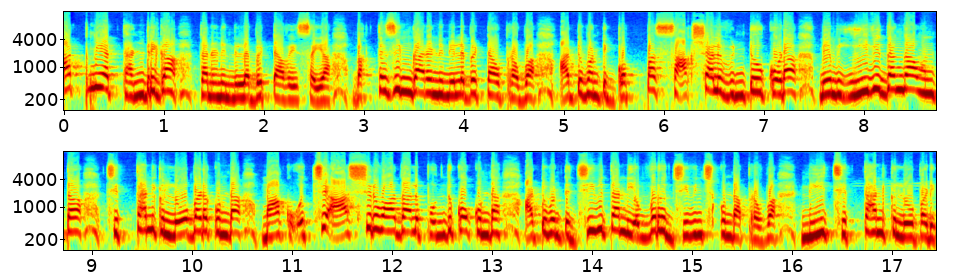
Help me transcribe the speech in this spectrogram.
ఆత్మీయ తండ్రిగా తనని నిలబెట్టావేసయ్యా భక్త సింగ్ గారిని నిలబెట్టావు ప్రభా. అటువంటి గొప్ప సాక్ష్యాలు వింటూ కూడా మేము ఈ విధంగా ఉంటా చిత్తానికి లోబడకుండా మాకు వచ్చే ఆశీర్వాదాలు పొందుకోకుండా అటువంటి జీవితాన్ని ఎవ్వరూ జీవించకుండా ప్రభా నీ చిత్తానికి లోబడి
